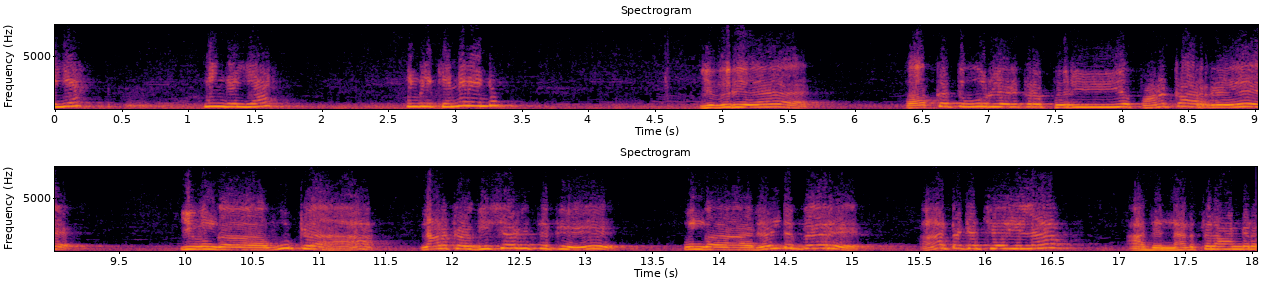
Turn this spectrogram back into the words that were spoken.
ஐயா நீங்கள் யார்? உங்களுக்கு என்ன வேண்டும்? இவரு பக்கத்து ஊர்ல இருக்கிற பெரிய பணக்காரரு. இவங்க வீட்டுல நடக்கிற விசேஷத்துக்கு உங்க ரெண்டு பேரு ஆட்ட கச்சேரி இல்ல அது நடத்தலாங்கிற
